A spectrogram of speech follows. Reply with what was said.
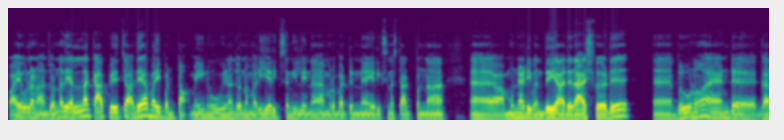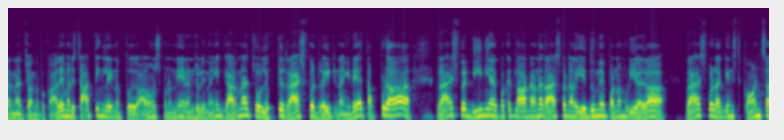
பயவுல நான் சொன்னது எல்லாம் காப்பி அடித்து அதே மாதிரி பண்ணிட்டான். மெயினு நான் சொன்ன மாதிரி எரிக்சன் இல்லைன்னா அம்ரோபேட் என்ன எரிக்சனை ஸ்டார்ட் பண்ணா முன்னாடி வந்து யார்? ரேஷ்வேர்டு ப்ரூனோ அண்டு கர்னாச்சோ அந்த பக்கம். அதே மாதிரி ஸ்டார்டிங் லைன் அப் அனௌன்ஸ் பண்ணோன்னே என்னன்னு சொல்லியிருந்தாங்க கர்னாச்சோ லெஃப்ட் ரேஷ்ஃபர்ட் ரைட்டு நாங்கள் டே தப்புடா. ராஷ்வர்ட் டீனியா பக்கத்தில் ஆடானா ராஷ்வர்ட்னால எதுவுமே பண்ண முடியாதுடா. ரேஷ்ஃபர்ட் அகேன்ஸ்ட் கான்சா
